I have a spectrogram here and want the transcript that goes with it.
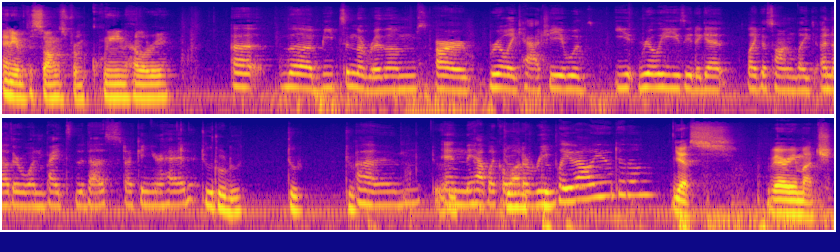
any of the songs from Queen Hillary? Uh, the beats and the rhythms are really catchy. It was e- really easy to get like a song like "Another One Bites the Dust" stuck in your head. Um, and they have like a lot of replay value to them. Yes, very much.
